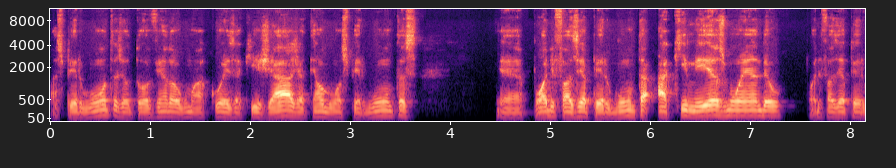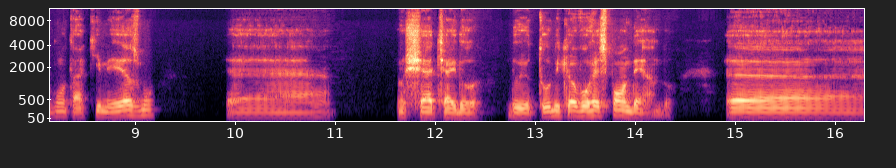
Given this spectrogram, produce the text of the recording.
as perguntas. Eu estou vendo alguma coisa aqui já, já tem algumas perguntas. É, pode fazer a pergunta aqui mesmo, Wendel. Pode fazer a pergunta aqui mesmo, é, no chat aí do, do YouTube, que eu vou respondendo. É...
